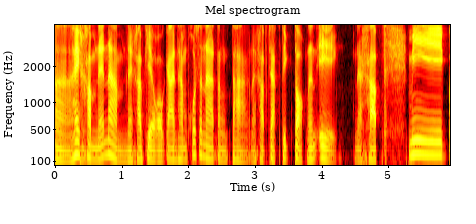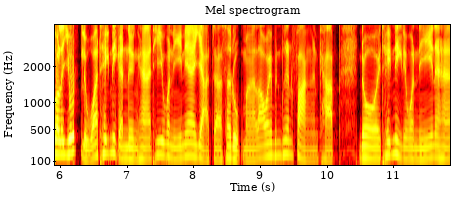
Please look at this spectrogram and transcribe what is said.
มาให้คำแนะนำนะครับเกี่ยวกับการทำโฆษณาต่าง ๆ นะครับจาก TikTok นั่นเอง นะครับ มีกลยุทธ์หรือว่าเทคนิคอันหนึ่งฮะที่วันนี้เนี่ยอยากจะสรุปมาเล่าให้เพื่อนๆฟังกันครับ โดยเทคนิคในวันนี้นะฮะ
